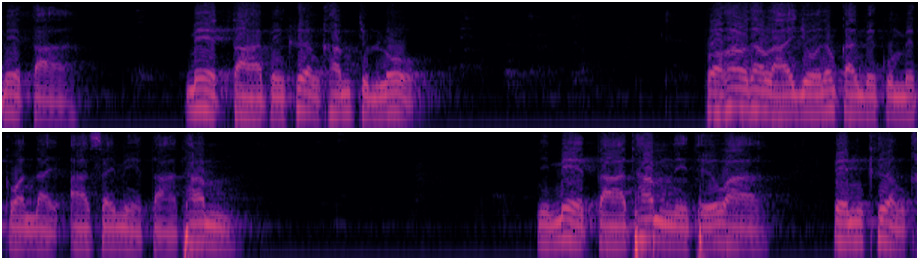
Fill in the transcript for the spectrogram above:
เมตตา เมตตาเป็นเครื่องค้ำจุนโลกพวกเข้าทั้งหลายอยู่น้ำกันเป็นกลุ่มเป็นก้อนได้อาศัยเมตตาธรรมนี่เมตตาธรรมนี่ถือว่าเป็นเครื่องข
